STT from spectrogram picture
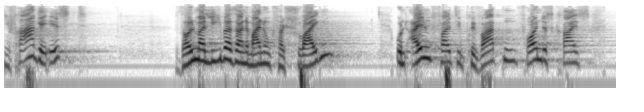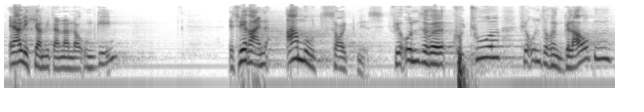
Die Frage ist, soll man lieber seine Meinung verschweigen und allenfalls im privaten Freundeskreis ehrlicher miteinander umgehen? Es wäre ein Armutszeugnis für unsere Kultur, für unseren Glauben.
